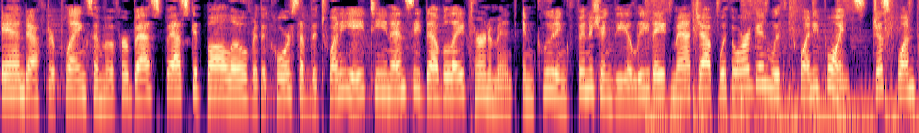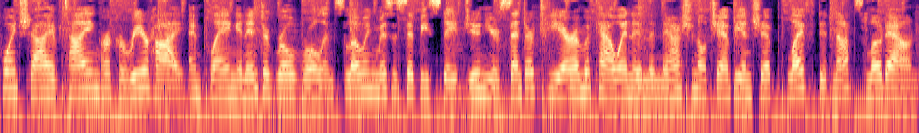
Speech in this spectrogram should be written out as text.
and after playing some of her best basketball over the course of the 2018 NCAA tournament, including finishing the Elite Eight matchup with Oregon with 20 points, just one point shy of tying her career high, and playing an integral role in slowing Mississippi State junior center Teaira McCowan in the national championship, life did not slow down.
